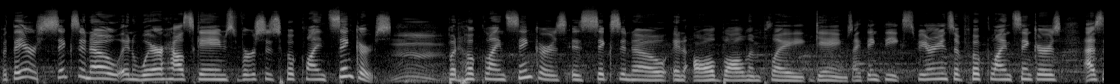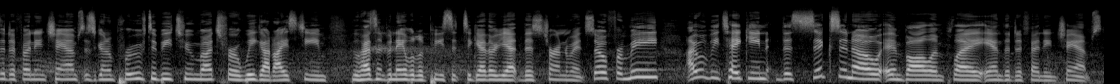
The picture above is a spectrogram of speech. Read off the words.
but they are 6-0 in warehouse games versus Hookline sinkers. Mm. But Hookline sinkers is 6-0 in all ball in play games. I think the experience of Hookline sinkers as the defending champs is going to prove to be too much for a We Got Ice team who hasn't been able to piece it together yet this tournament. So for me, I will be taking the 6-0 in ball in play and the defending champs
